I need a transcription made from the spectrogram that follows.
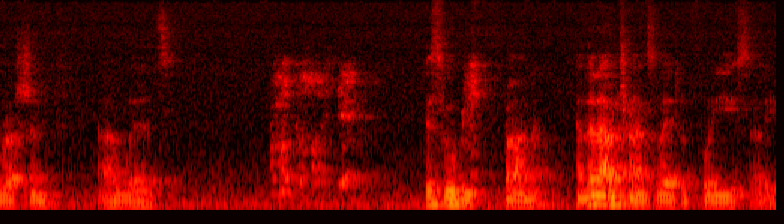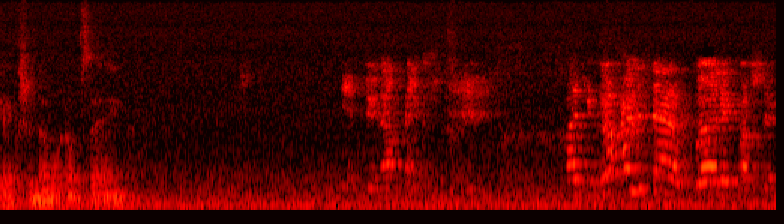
Russian uh, words. Oh god. This will be fun. And then I'll translate it for you so you actually know what I'm saying. Yeah, do that, thanks. I do not understand a word in Russian.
